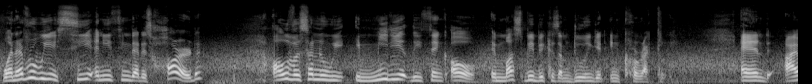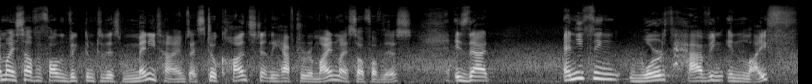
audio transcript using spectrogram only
whenever we see anything that is hard, all of a sudden we immediately think, oh, it must be because I'm doing it incorrectly. And I myself have fallen victim to this many times. I still constantly have to remind myself of this is that anything worth having in life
